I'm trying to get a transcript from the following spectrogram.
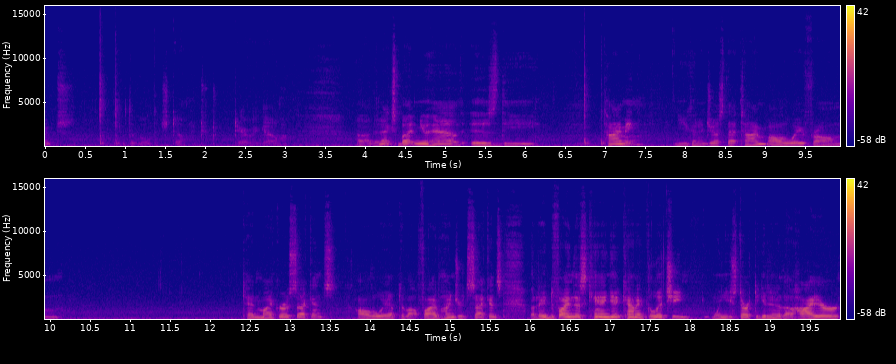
Oops, get the voltage down. There we go. Uh, the next button you have is the timing. You can adjust that time all the way from 10 microseconds all the way up to about 500 seconds. But I did find this can get kind of glitchy when you start to get into the higher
